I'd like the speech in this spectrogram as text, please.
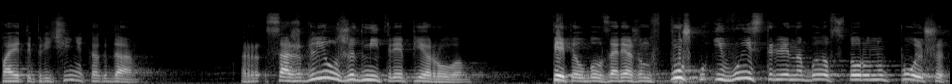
По этой причине, когда сожгли Лжедмитрия Первого, Пепел был заряжен в пушку и выстрелено было в сторону Польши,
